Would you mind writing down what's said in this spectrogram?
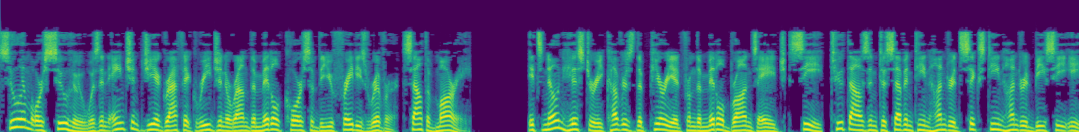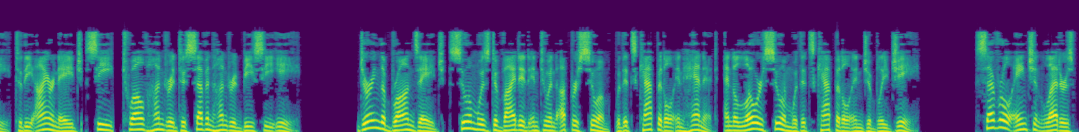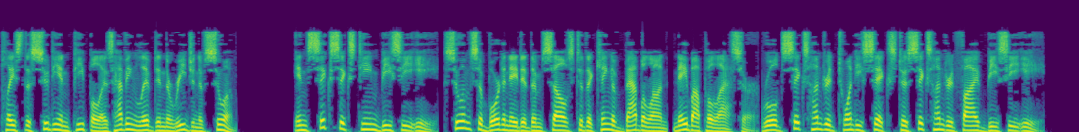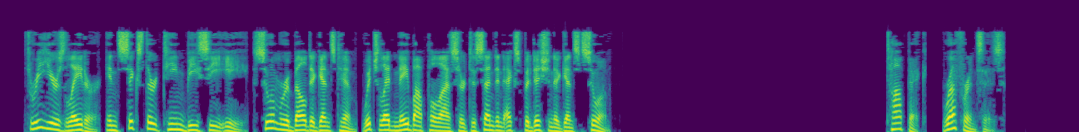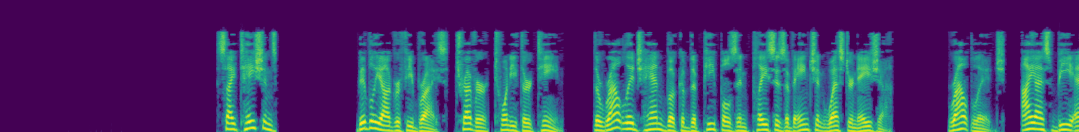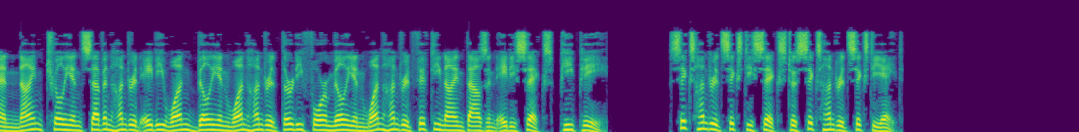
Suhum or Suhu was an ancient geographic region around the middle course of the Euphrates River, south of Mari. Its known history covers the period from the Middle Bronze Age c. 2000 to 1700–1600 BCE to the Iron Age c. 1200 to 700 BCE. During the Bronze Age, Suhum was divided into an Upper Suhum, with its capital in Hanat, and a Lower Suhum with its capital in Jabliji. Several ancient letters place the Sutian people as having lived in the region of Suhum. In 616 BCE, Suhum subordinated themselves to the king of Babylon, Nabopolassar ruled 626–605 BCE. Three years later, in 613 BCE, Suhum rebelled against him, which led Nabopolassar to send an expedition against Suhum. References Citations Bibliography Bryce, Trevor 2013. The Routledge Handbook of the Peoples and Places of Ancient Western Asia. Routledge. ISBN 9781134159086, pp. 666–668.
